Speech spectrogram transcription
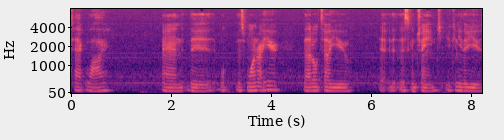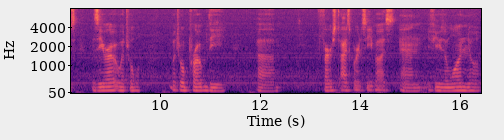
TAC Y, and the this one right here that'll tell you this can change. You can either use zero, which will which will probe the uh, first I squared C bus, and if you use a one, you'll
